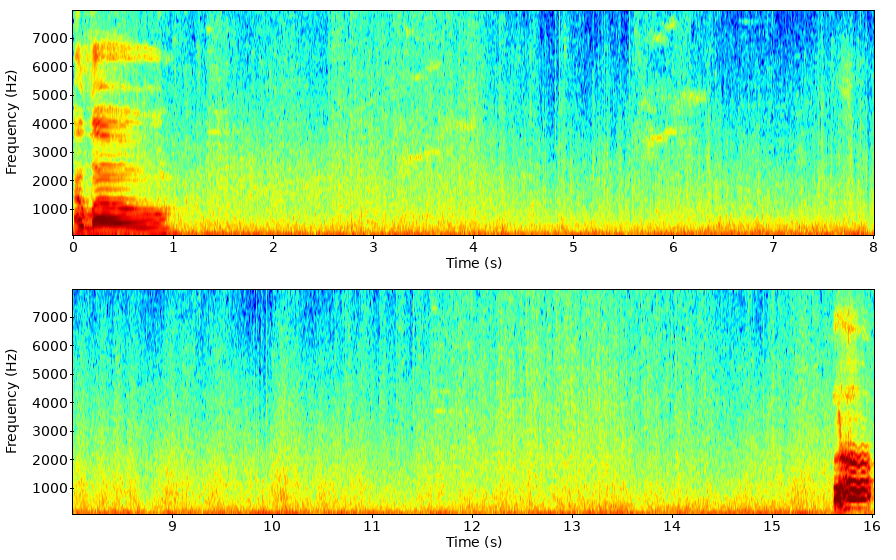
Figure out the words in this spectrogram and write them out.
Hello. Ah!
